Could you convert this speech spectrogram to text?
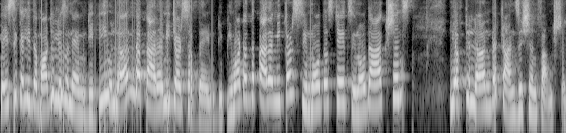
Basically, the model is an MDP. You learn the parameters of the MDP. What are the parameters? You know the states, you know the actions. You have to learn the transition function.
